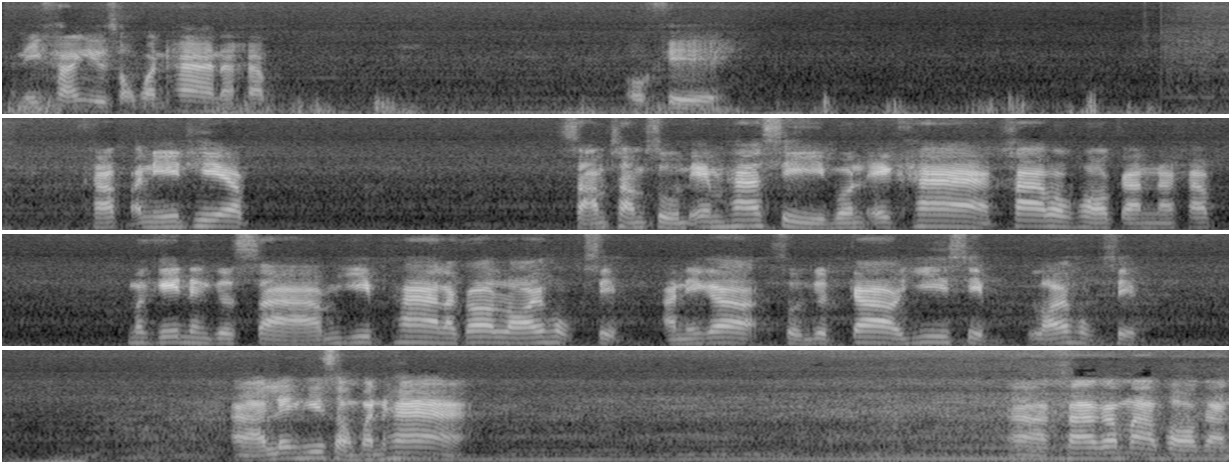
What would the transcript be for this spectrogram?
อันนี้ค้างอยู่สองพันห้านะครับ โอเค ครับอันนี้เทียบ 330 M54 บน X5 ค่าพอๆกันนะครับ เมื่อกี้ 1.3 25 แล้วก็ 160 อันนี้ก็ 0.9 20 160 อ่าเร่งที่ 2,500 อ่า ค่าก็มาพอกัน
